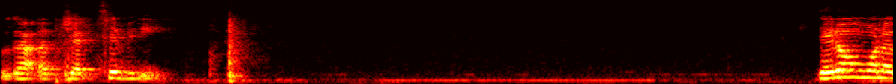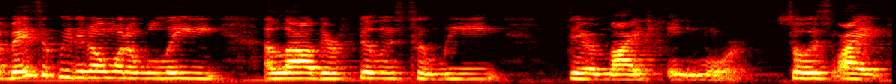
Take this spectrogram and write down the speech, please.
We got objectivity They don't want to, basically, they don't want to lead, allow their feelings to lead their life anymore. So it's like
